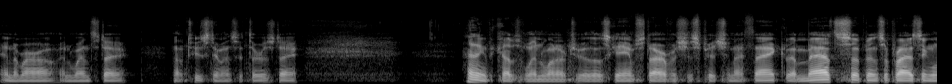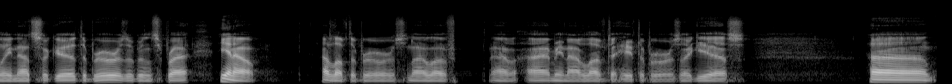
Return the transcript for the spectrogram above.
and tomorrow and Wednesday. No, Tuesday, Wednesday, Thursday. I think the Cubs win one or two of those games. Darvish is pitching, I think. The Mets have been surprisingly not so good. The Brewers have been surprised. You know, I love the Brewers, and I love, I, I mean, I love to hate the Brewers, I guess. Um,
